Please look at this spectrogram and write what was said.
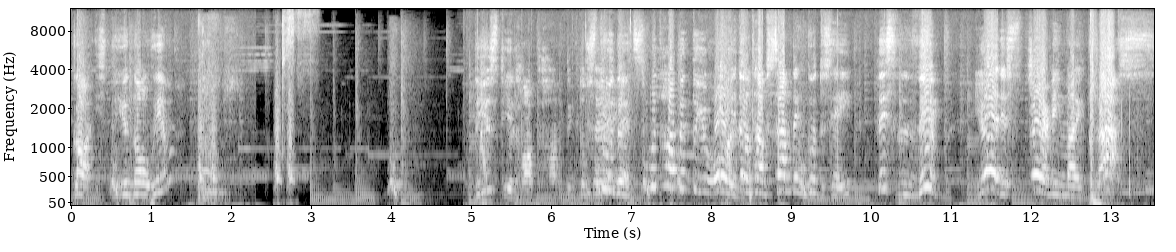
Guys, do you know him? You still have something to say? Students, what happened to you If all? you don't have something good to say, please leave. You're disturbing my class.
